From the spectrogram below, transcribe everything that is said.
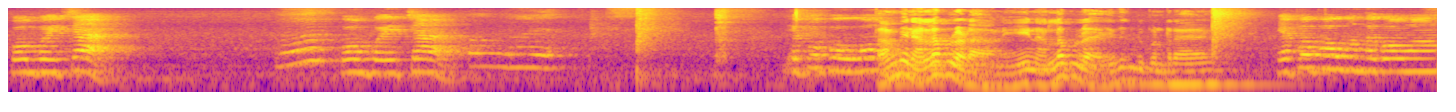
கோவம் போயிடுச்சா? கோவம் போயிடுச்சா எப்போ போகும் தம்பி நல்ல பிள்ளடா. நீ நல்ல பிள்ளை. எதுக்கு இப்படி பண்ற? எப்போ போகும் இந்த கோவம்?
